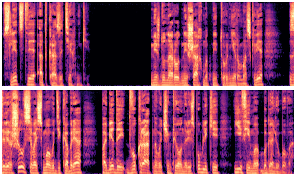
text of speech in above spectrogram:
вследствие отказа техники. Международный шахматный турнир в Москве завершился 8 декабря победой двукратного чемпиона республики Ефима Боголюбова.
